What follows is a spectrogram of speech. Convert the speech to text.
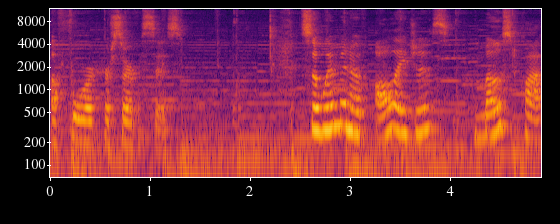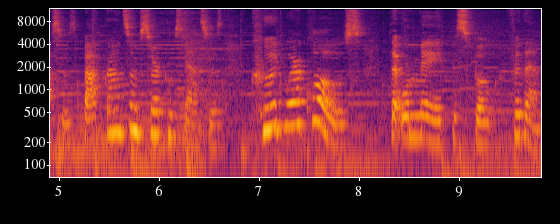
afford her services. So women of all ages, most classes, backgrounds and circumstances could wear clothes that were made bespoke for them.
